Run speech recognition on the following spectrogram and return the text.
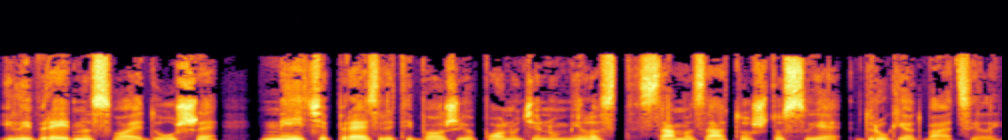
ili vrednost svoje duše neće prezreti Božiju ponuđenu milost samo zato što su je drugi odbacili.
